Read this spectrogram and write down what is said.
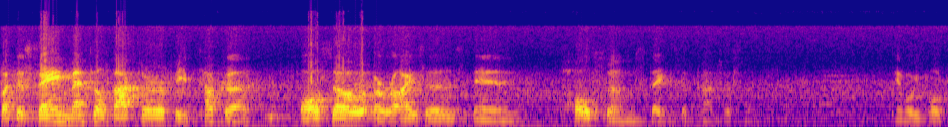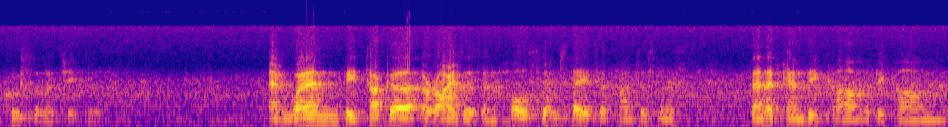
But the same mental factor, vitakka, also arises in wholesome states of consciousness, in what we call kusala chittas. And when vitakka arises in wholesome states of consciousness, then it can become, it becomes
